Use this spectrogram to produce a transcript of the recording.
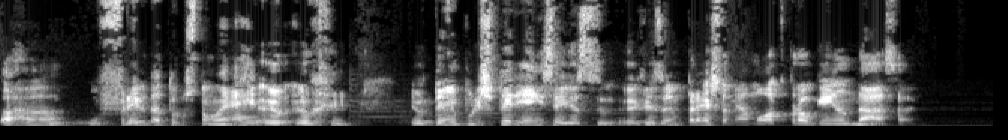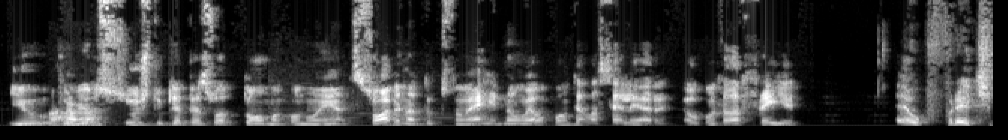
Uhum. O, o, freio da Tucson R, eu, eu, eu tenho por experiência isso. Às vezes eu empresto a minha moto para alguém andar, sabe? E o, uhum. primeiro susto que a pessoa toma quando entra, sobe na Tucson R não é o quanto ela acelera, é o quanto ela freia. É, o freio te,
